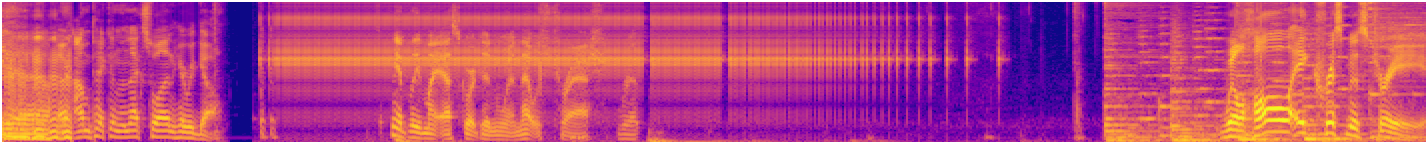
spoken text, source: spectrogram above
yeah. I'm picking the next one. Here we go. I can't believe my escort didn't win. That was trash. Rip. Will haul a Christmas tree.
